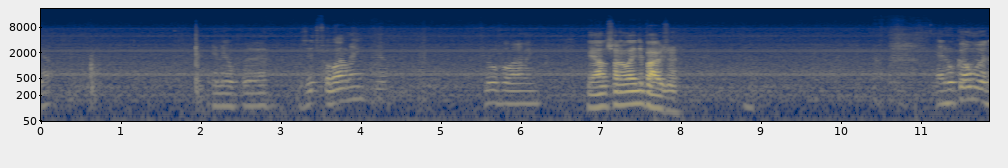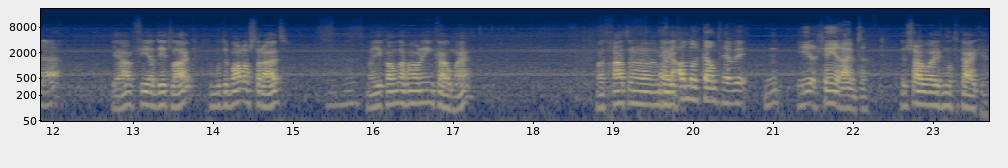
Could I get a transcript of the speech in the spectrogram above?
Ja. Jullie op eh zitverwarming? Ja. Vloerverwarming? Ja, dat zijn alleen de buizen. En hoe komen we daar? Ja, via dit luik. Dan moet de ballast eruit. Maar je kan er gewoon in komen, hè? Maar het gaat er een Aan de andere kant hebben we hier geen ruimte. Dus zouden we even moeten kijken.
